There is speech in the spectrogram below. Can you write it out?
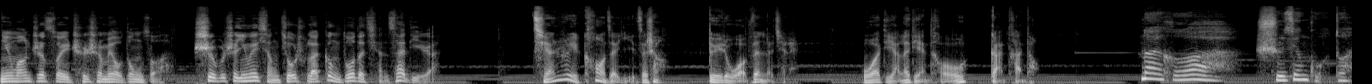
宁王之所以迟迟没有动作。是不是因为想揪出来更多的潜在敌人？钱瑞靠在椅子上，对着我问了起来。我点了点头，感叹道：“奈何啊，时间果断。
